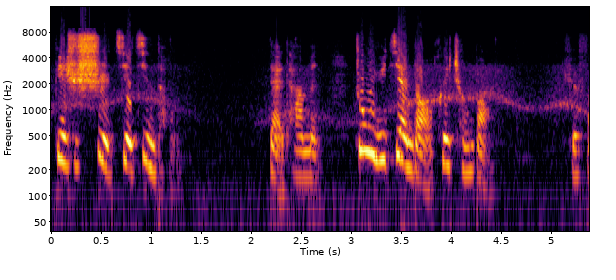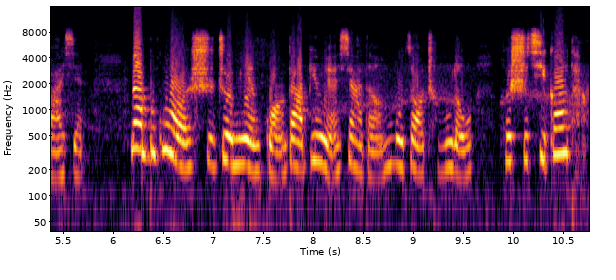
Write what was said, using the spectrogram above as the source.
便是世界尽头。待他们终于见到黑城堡，却发现那不过是这面广大冰原下的木造城楼和石砌高塔。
